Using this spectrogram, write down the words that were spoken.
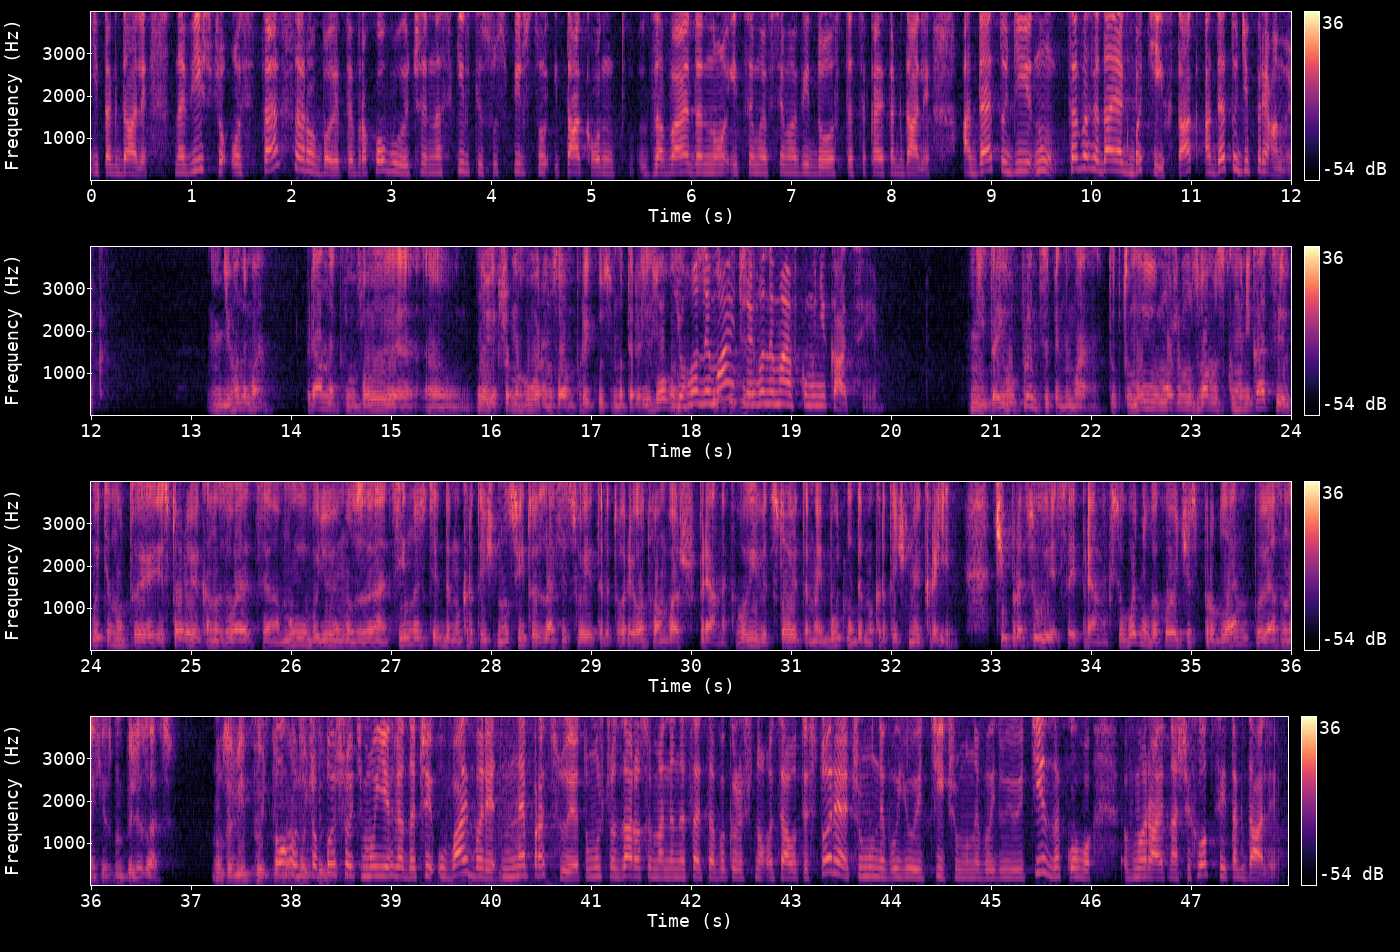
і так далі. Навіщо ось це все робити, враховуючи наскільки суспільство і так он заведено, і цими всіма відео з ТЦК і так далі. А де тоді, ну це виглядає як батіг, так? А де тоді пряник? Його немає. Пряник в е, ну, якщо ми говоримо з вами про якусь матеріалізовану Його немає чи його немає в комунікації? Ні, та його в принципі немає. Тобто ми можемо з вами з комунікації витягнути історію, яка називається Ми воюємо за цінності демократичного світу і захист своєї території. От вам ваш пряник. Ви відстоюєте майбутнє демократичної країни. Чи працює цей пряник сьогодні, виходячи з проблем пов'язаних із мобілізацією? Ну за З того, що пишуть мої глядачі у Вайбері, не працює, тому що зараз у мене несеться виключно оця от історія, чому не воюють ті, чому не воюють ті, за кого вмирають наші хлопці і так далі.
